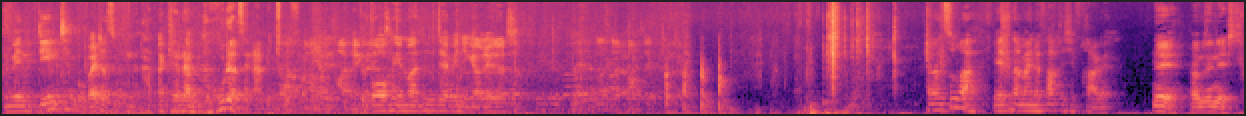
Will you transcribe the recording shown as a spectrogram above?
Wenn wir in dem Tempo weitersuchen, dann hat mein kleiner Bruder sein Abitur von mir. Wir brauchen jemanden, der weniger redet. Herr Mansura, wir hätten da mal eine fachliche Frage. Nee, haben sie nicht.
